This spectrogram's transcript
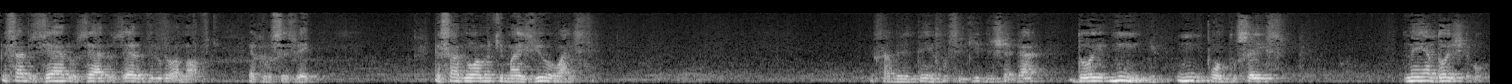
quem sabe, 0,0,0,9%. É o que vocês veem. Quem sabe o homem que mais viu é o Einstein. Quem sabe ele tenha conseguido chegar 1,6, nem a 2 chegou.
